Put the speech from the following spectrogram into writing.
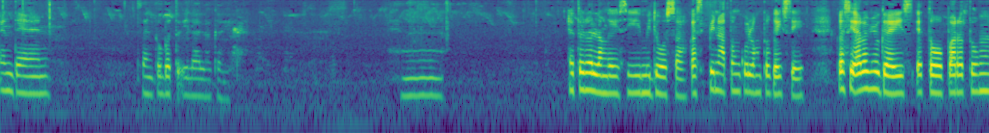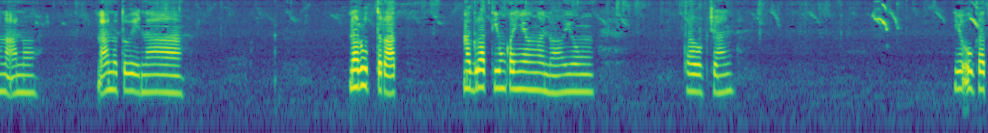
And then, saan ko ba ito ilalagay? Hmm. Ito na lang guys, si Midosa. Kasi pinatong ko lang to guys eh. Kasi alam nyo guys, ito para tong na ano, na ano to eh, na na root rat. Nagrat yung kanyang ano, yung tawag dyan yung ugat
